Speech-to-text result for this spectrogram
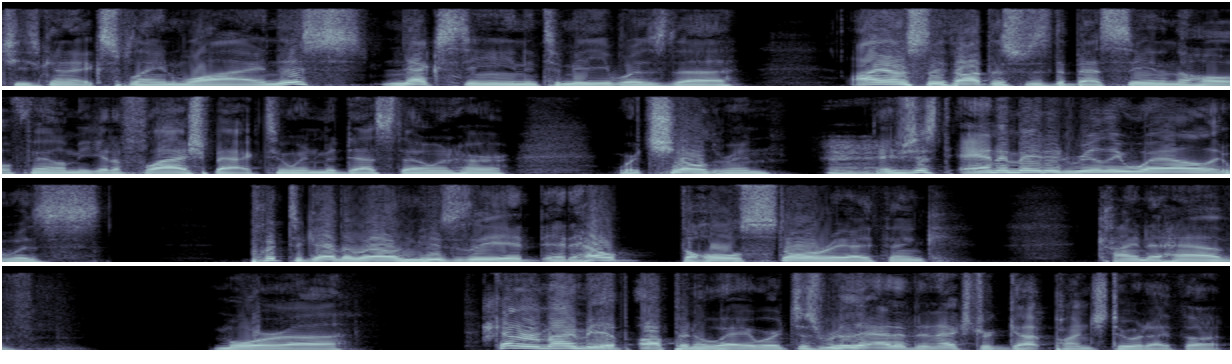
she's going to explain why. And this next scene to me was the. I honestly thought this was the best scene in the whole film. You get a flashback to when Modesto and her were children. Mhm. It was just animated really well. It was put together well musically. It, it helped the whole story, I think, kind of have more. Uh, kind of remind me of Up in a way, where it just really added an extra gut punch to it. I thought.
